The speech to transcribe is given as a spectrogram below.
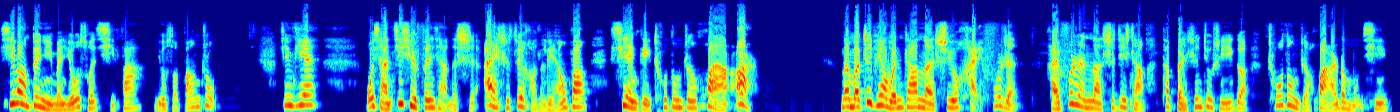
希望对你们有所启发、有所帮助。今天我想继续分享的是《爱是最好的良方》，献给抽动症患儿二。那么这篇文章呢，是由海夫人，海夫人呢，实际上她本身就是一个抽动者患儿的母亲。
